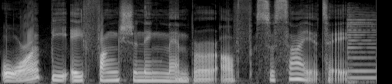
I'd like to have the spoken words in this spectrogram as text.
or be a functioning member of society.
